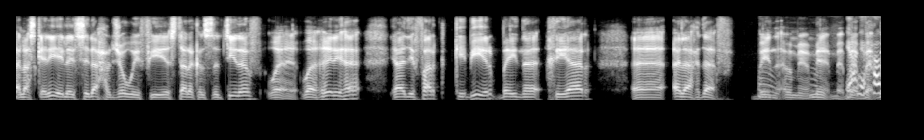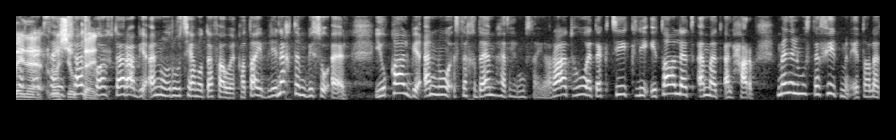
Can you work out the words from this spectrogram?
العسكرية للسلاح الجوي في ستارا كونستانتينوف وغيرها يعني فرق كبير بين خيار الأهداف بين يعني بين روسيا وأوكرانيا. ترى بأن روسيا متفوقة. طيب لنختم بسؤال. يقال بأن استخدام هذه المسيرات هو تكتيك لإطالة أمد الحرب. من المستفيد من إطالة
